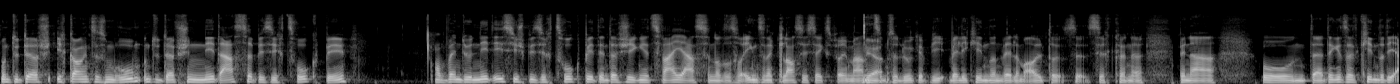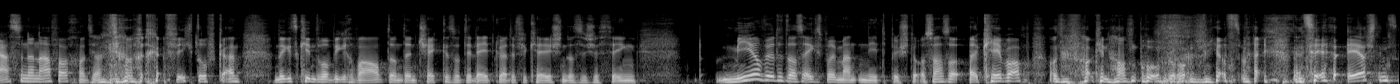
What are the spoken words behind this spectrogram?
und du darfst, ich gehe jetzt aus dem Raum und du darfst ihn nicht essen, bis ich zurück bin. Aber wenn du nicht isst, bis ich zurück bin, dann darfst du irgendwie zwei essen oder so. Irgendein klassisches Experiment, Ja. um zu schauen, wie, welche Kinder in welchem Alter si- sich können benehmen Und äh, dann gibt es halt Kinder, die essen dann einfach, weil sie halt einfach einen Fick drauf geben. Und dann gibt es Kinder, die wirklich warten und dann checken so Delayed Gratification, das ist ein Thing. Mir würde das Experiment nicht bestehen. Es war so ein Kebab und ein fucking Hamburger und wir zwei. Und sehr, erstens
